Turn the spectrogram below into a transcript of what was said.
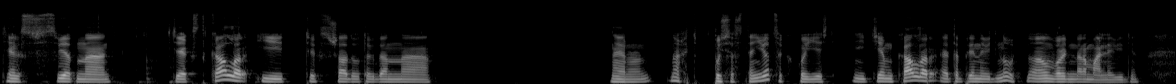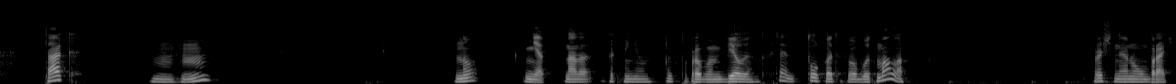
Текст цвет на текст color и текст shadow тогда на... Наверное, ну, пусть остается какой есть. И тем color это при наведении... Ну, он вроде нормально виден. Так. Угу. Ну, нет, надо как минимум. ну попробуем белый. Хотя толку от этого будет мало. Проще, наверное, убрать.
